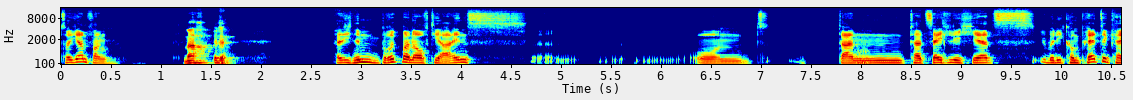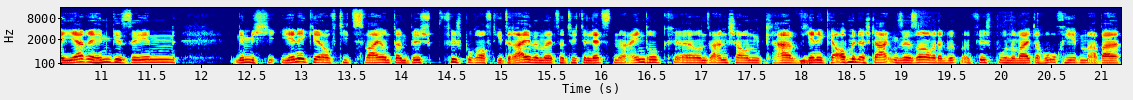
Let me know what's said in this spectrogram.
soll ich anfangen? Mach, bitte. Also ich nehme Brückmann auf die Eins und dann tatsächlich jetzt über die komplette Karriere hingesehen, nehme ich Jennecke auf die zwei und dann Fischbuch auf die drei. Wenn wir jetzt natürlich den letzten Eindruck äh, uns anschauen, klar, mhm. Jennecke auch mit einer starken Saison, aber da wird man Fischbuch noch weiter hochheben. Aber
